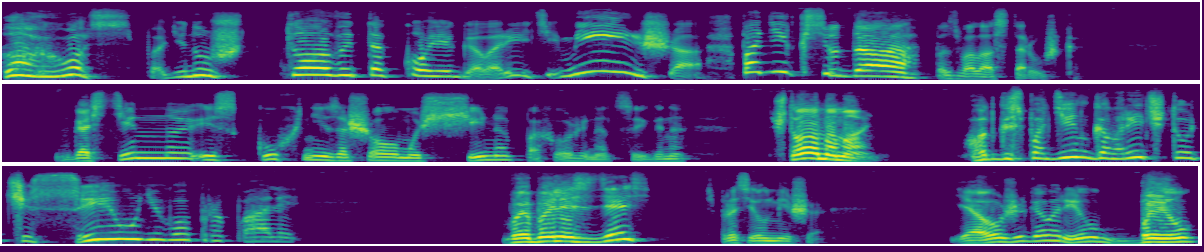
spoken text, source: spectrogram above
«О, Господи, ну что вы такое говорите? Миша, поди-ка сюда!» — позвала старушка. В гостиную из кухни зашел мужчина, похожий на цыгана. «Что, мамань?» «Вот господин говорит, что часы у него пропали». «Вы были здесь?» — спросил Миша. «Я уже говорил, был»,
